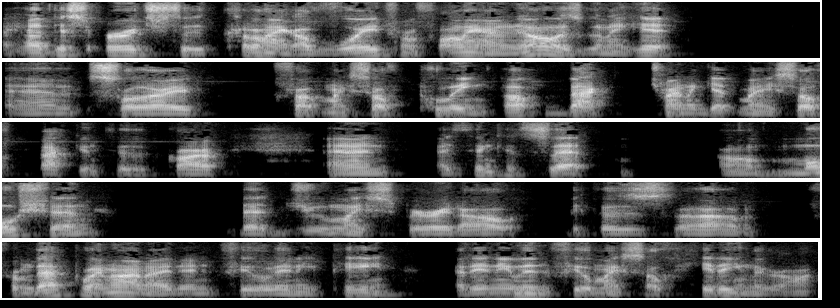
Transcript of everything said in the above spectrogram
I had this urge to kind of like avoid from falling. I know I was going to hit, and so I felt myself pulling up back trying to get myself back into the car. And I think it's that uh, motion that drew my spirit out because uh, from that point on, I didn't feel any pain. I didn't even feel myself hitting the ground.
